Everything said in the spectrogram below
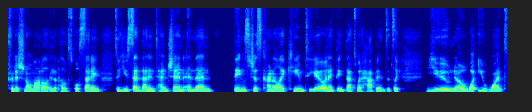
traditional model in the public school setting. So you set mm-hmm. that intention and then things just kind of like came to you. And i think that's what happens. It's like you know what you want.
